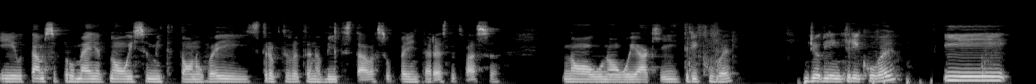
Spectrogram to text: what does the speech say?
И оттам се променят много и самите тонове и структурата на бита става супер интересна. Това са много, много яки трикове, джъглинг трикове. И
